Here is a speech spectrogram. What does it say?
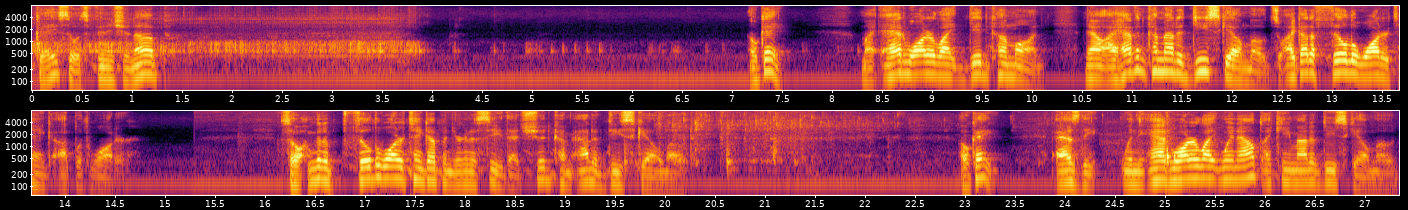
Okay, so it's finishing up. Okay, my add water light did come on. Now I haven't come out of descale mode, so I got to fill the water tank up with water. So I'm going to fill the water tank up and you're going to see that should come out of descale mode. Okay, as the when the add water light went out, I came out of descale mode.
